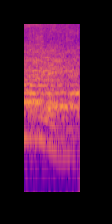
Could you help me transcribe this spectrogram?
God,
